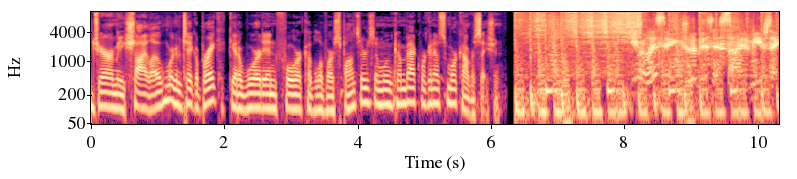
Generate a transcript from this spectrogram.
Jeremy Shiloh. We're going to take a break, get a word in for a couple of our sponsors, and when we come back, we're going to have some more conversation. You're listening to the business side of music.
